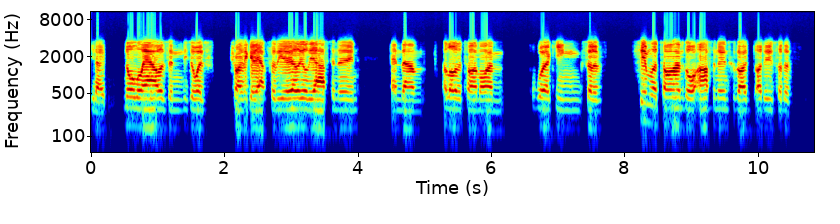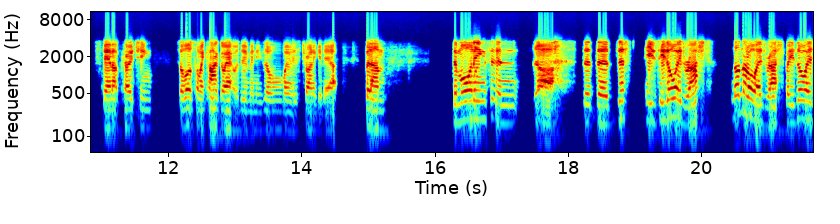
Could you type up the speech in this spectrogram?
you know normal hours, and he's always trying to get out for the early or the afternoon. And um a lot of the time I'm working sort of similar times or afternoons because I, I do sort of stand up coaching. So a lot of time I can't go out with him, and he's always trying to get out. But um, the mornings and oh, the the just he's he's always rushed. Not not always rushed, but he's always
